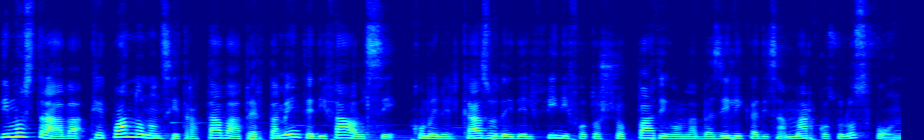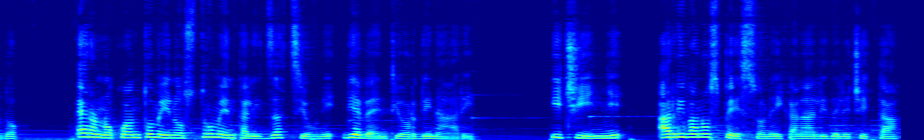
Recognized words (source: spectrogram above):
dimostrava che quando non si trattava apertamente di falsi, come nel caso dei delfini photoshoppati con la basilica di San Marco sullo sfondo, erano quantomeno strumentalizzazioni di eventi ordinari. I cigni arrivano spesso nei canali delle città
